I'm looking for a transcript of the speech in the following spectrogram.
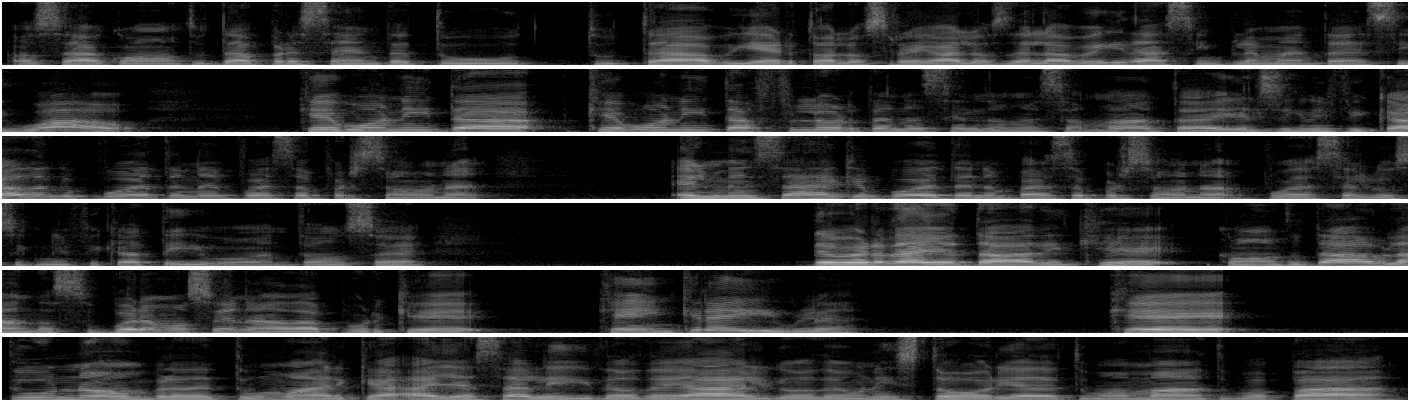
O sea, cuando tú estás presente, tú, tú estás abierto a los regalos de la vida, simplemente decir, wow, qué bonita, qué bonita flor están haciendo en esa mata. Y el significado que puede tener para esa persona, el mensaje que puede tener para esa persona puede ser algo significativo. Entonces, de verdad yo estaba, que cuando tú estabas hablando, súper emocionada porque qué increíble que tu nombre de tu marca haya salido de algo, de una historia de tu mamá, tu papá,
